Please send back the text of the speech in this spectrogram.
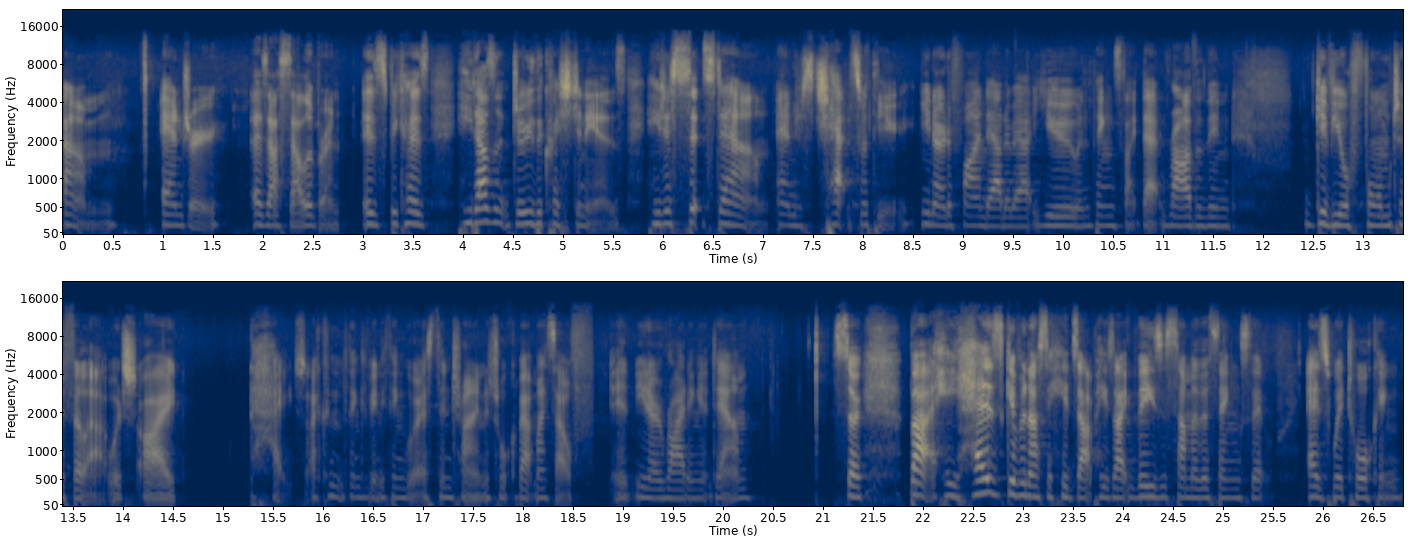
um, Andrew as our celebrant is because he doesn't do the questionnaires. He just sits down and just chats with you, you know, to find out about you and things like that, rather than give you a form to fill out, which I hate. I couldn't think of anything worse than trying to talk about myself, and, you know, writing it down. So, but he has given us a heads up. He's like, these are some of the things that as we're talking,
